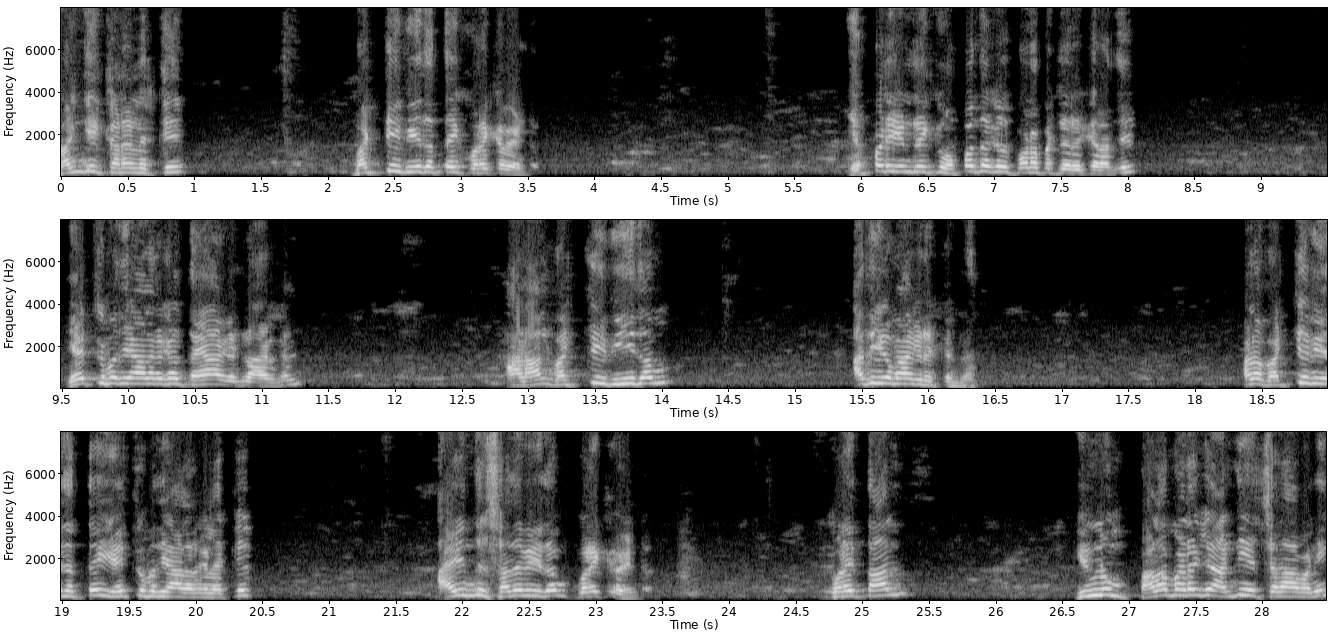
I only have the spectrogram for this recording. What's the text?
வங்கி கடனுக்கு வட்டி வீதத்தை குறைக்க வேண்டும். எப்படி இன்றைக்கு ஒப்பந்தங்கள் போடப்பட்டிருக்கிறது? ஏற்றுமதியாளர்கள் தயாராகின்றார்கள். ஆனால் வட்டி வீதம் அதிகமாக இருக்கின்றது. ஆனால் வட்டி வீதத்தை ஏற்றுமதியாளர்களுக்கு ஐந்து சதவீதம் குறைக்க வேண்டும். குறைத்தால் இன்னும் பல மடங்கு அந்நிய செலாவணி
